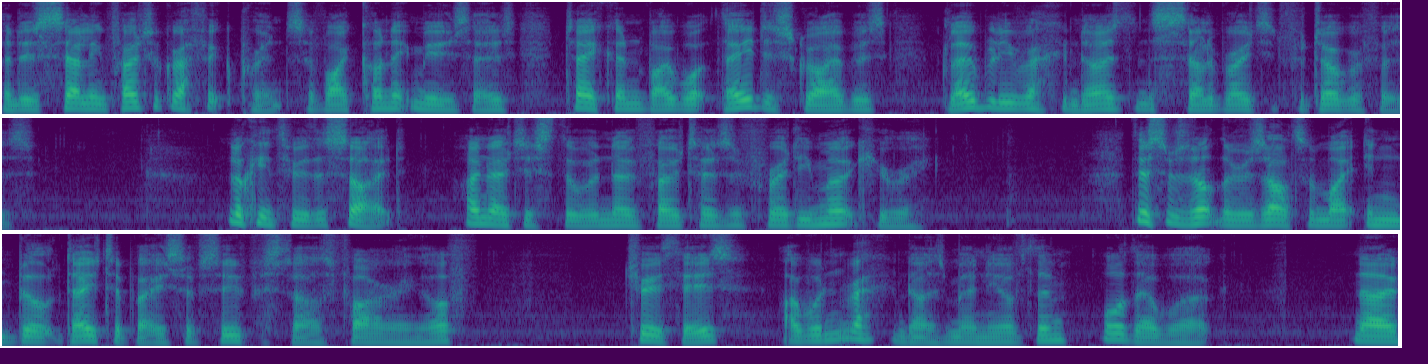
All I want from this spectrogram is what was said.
and is selling photographic prints of iconic musos taken by what they describe as globally recognized and celebrated photographers. Looking through the site, I noticed there were no photos of Freddie Mercury. This was not the result of my inbuilt database of superstars firing off. Truth is, I wouldn't recognize many of them or their work. No,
